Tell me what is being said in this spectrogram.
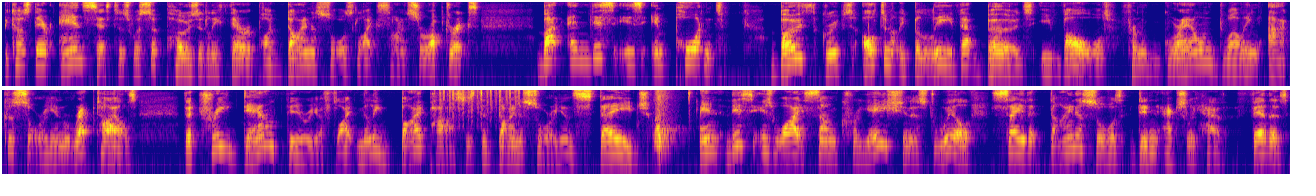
because their ancestors were supposedly theropod dinosaurs like Sinosauropteryx. But, and this is important, both groups ultimately believe that birds evolved from ground dwelling Archosaurian reptiles. The tree down theory of flight merely bypasses the dinosaurian stage. And this is why some creationists will say that dinosaurs didn't actually have feathers.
